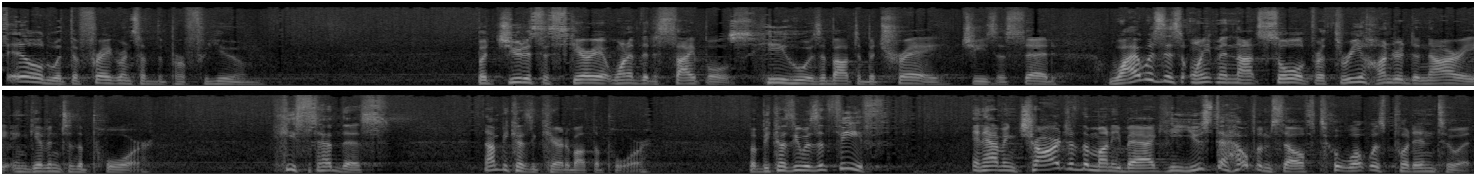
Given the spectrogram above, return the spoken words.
filled with the fragrance of the perfume. But Judas Iscariot, one of the disciples, he who was about to betray Jesus, said, Why was this ointment not sold for 300 denarii and given to the poor? He said this not because he cared about the poor, but because he was a thief in having charge of the money bag, he used to help himself to what was put into it.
